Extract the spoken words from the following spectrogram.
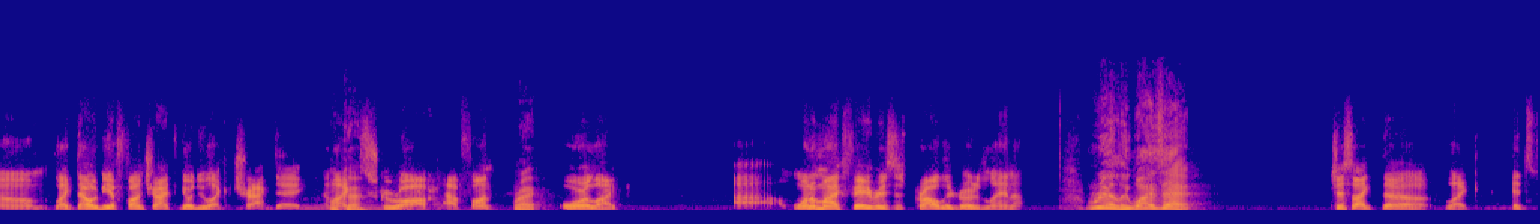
um like that would be a fun track to go do like a track day and Okay. like screw off and have fun Right. or like Uh, one of my favorites is probably Road Atlanta. Really? Why is that? Just like the like, it's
